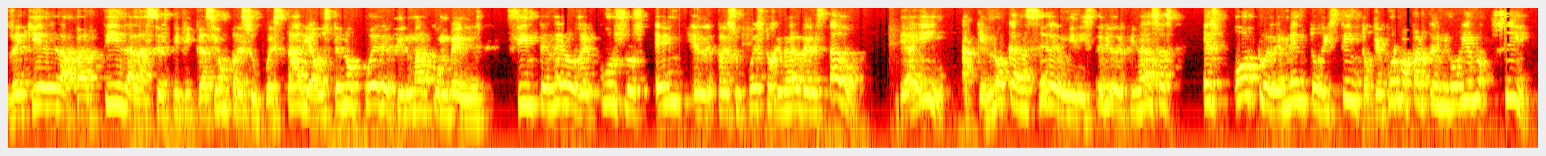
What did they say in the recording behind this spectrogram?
requiere la partida, la certificación presupuestaria. Usted no puede firmar convenios sin tener los recursos en el presupuesto general del Estado. De ahí a que no cancele el Ministerio de Finanzas es otro elemento distinto que forma parte de mi gobierno, sí,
